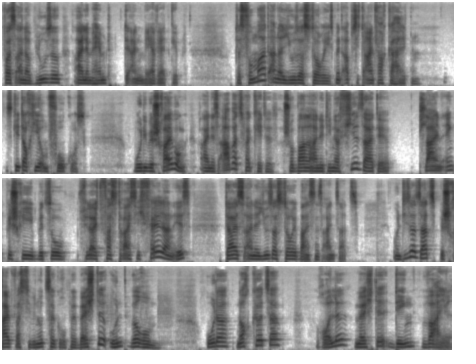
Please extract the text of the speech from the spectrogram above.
was einer Bluse, einem Hemd, der einen Mehrwert gibt. Das Format einer User Story ist mit Absicht einfach gehalten. Es geht auch hier um Fokus. Wo die Beschreibung eines Arbeitspaketes schon mal eine DIN A4-Seite klein eng beschrieben mit so vielleicht fast 30 Feldern ist, da ist eine User Story meistens ein Satz. Und dieser Satz beschreibt, was die Benutzergruppe möchte und warum. Oder noch kürzer, Rolle, möchte, Ding, weil.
